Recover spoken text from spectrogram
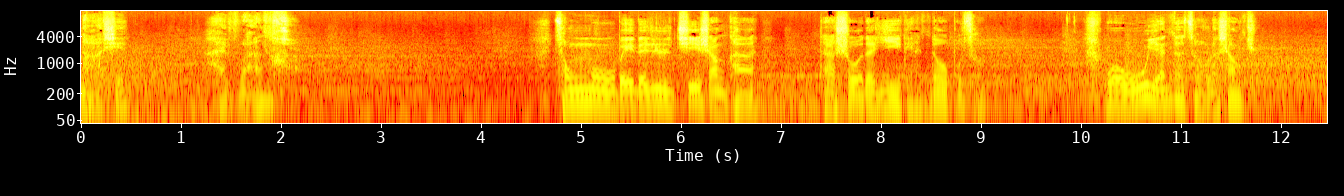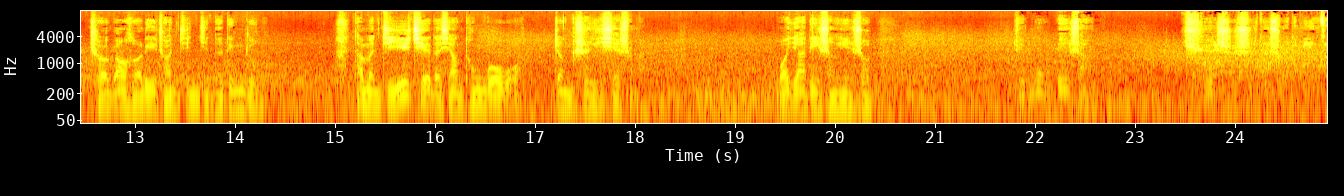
哪些还完好。从墓碑的日期上看，他说的一点都不错。我无言地走了上去，车刚和李川紧紧地盯着我，他们急切地想通过我证实一些什么。我压低声音说：“这墓碑上确实是他说的名字。”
